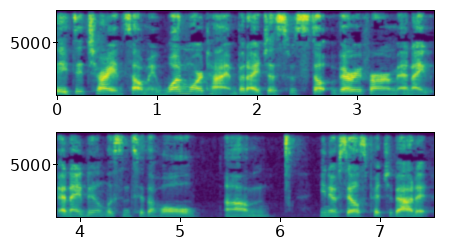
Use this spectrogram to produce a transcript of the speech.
they did try and sell me one more time, but I just was still very firm, and I and I didn't listen to the whole. Um, you know, sales pitch about it.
